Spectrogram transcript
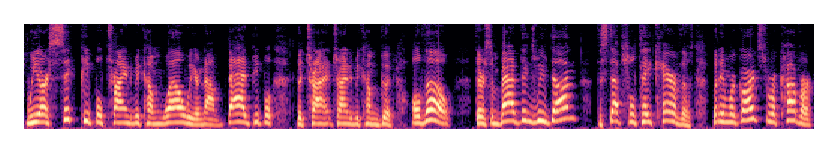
We are sick people trying to become well. We are not bad people, but trying, trying to become good. Although there are some bad things we've done, the steps will take care of those. But in regards to recover,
